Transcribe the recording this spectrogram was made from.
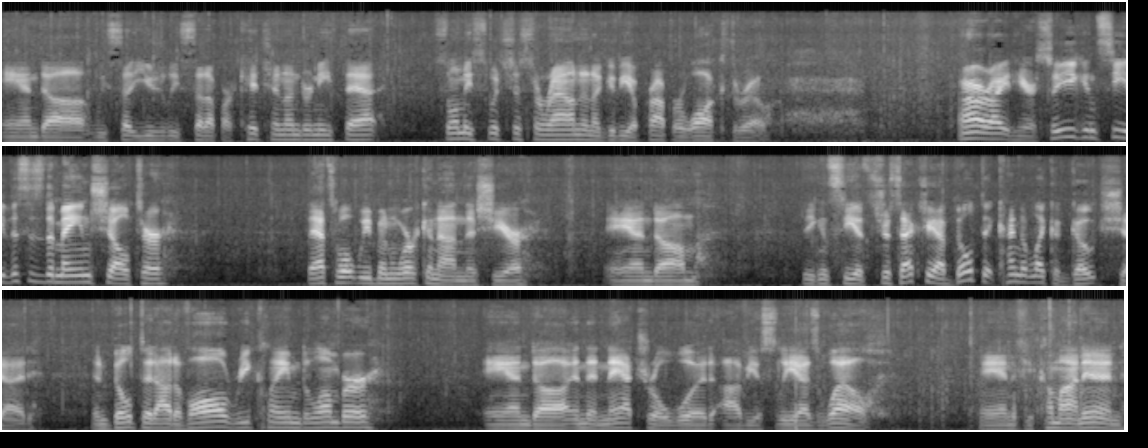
And uh, we set, usually set up our kitchen underneath that. So let me switch this around and I'll give you a proper walkthrough. All right here, so you can see this is the main shelter. That's what we've been working on this year. And um, you can see it's just, actually I built it kind of like a goat shed and built it out of all reclaimed lumber and, uh, and then natural wood obviously as well. And if you come on in,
